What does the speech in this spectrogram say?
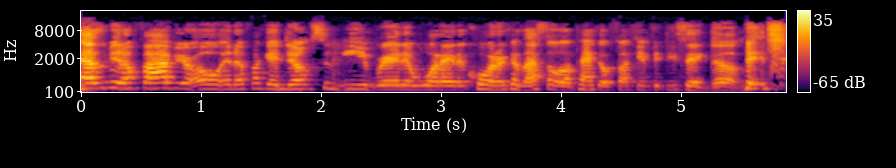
as being a five year old in a fucking jumpsuit eating bread and water in a corner because I saw a pack of fucking fifty cent gum, bitch.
